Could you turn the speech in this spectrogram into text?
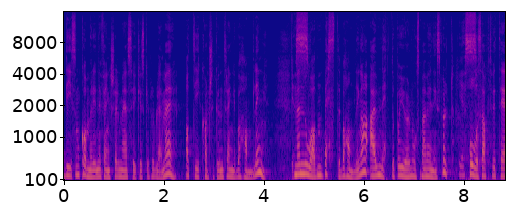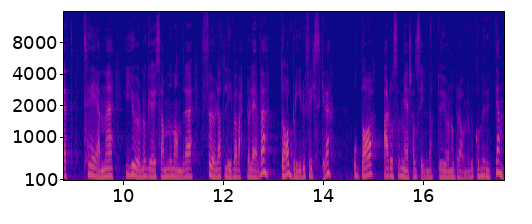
de som kommer inn i fengsel med psykiske problemer, at de kanskje kunne trenge behandling. Yes. Men noe av den beste behandlinga er jo nettopp å gjøre noe som er meningsfullt. Yes. Holde seg aktivitet, trene, gjøre noe gøy sammen med noen andre, føle at livet er verdt å leve. Da blir du friskere. Og da er det også mer sannsynlig at du gjør noe bra når du kommer ut igjen.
